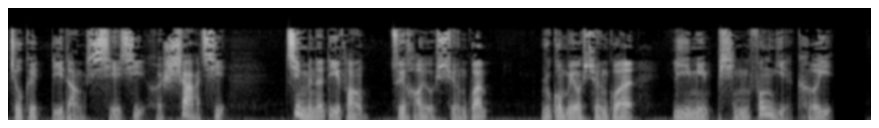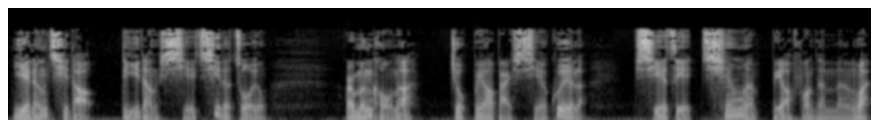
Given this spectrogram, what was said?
就可以抵挡邪气和煞气。进门的地方最好有玄关，如果没有玄关，立面屏风也可以，也能起到抵挡邪气的作用。而门口呢，就不要摆鞋柜了，鞋子也千万不要放在门外。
